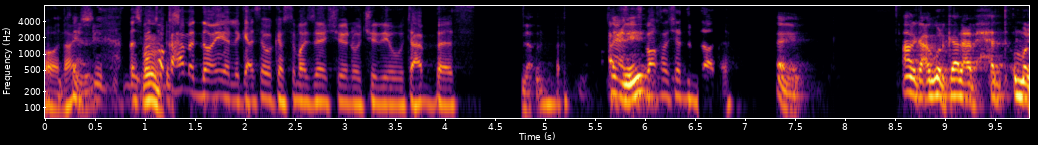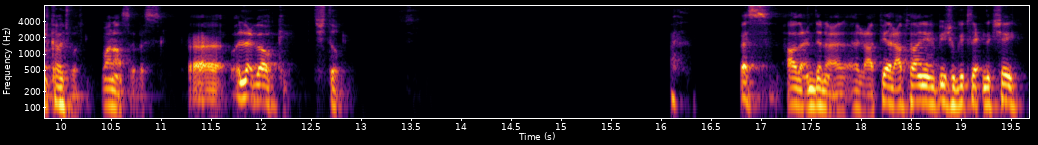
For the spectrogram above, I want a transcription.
أوه nice بس ما أتوقع حمد نوعية اللي قاعد يسوي customization وكذي وتعبث. لا. يعني باخذ شد بذاته اي أنا قاعد أقول لك العب حد أم الكاجوال وناسه بس. اللعبه أوكي تشتغل. بس هذا عندنا ألعاب. في ألعاب ثانية؟ بيشو قلت لي عندك شيء؟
